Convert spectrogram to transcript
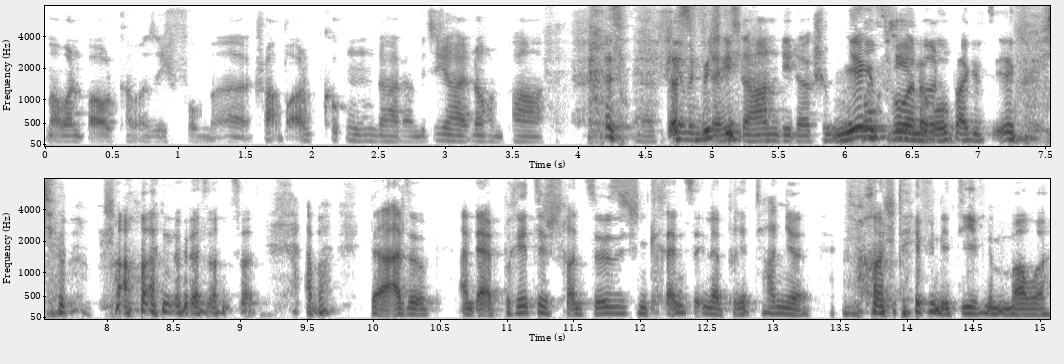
Mauern baut, kann man sich vom äh, Trump angucken. Da hat er mit Sicherheit noch ein paar äh, Firmen in der Hinterhand, die da schon Nirgendwo in würden. Europa gibt es irgendwelche Mauern oder sonst was. Aber da, also an der britisch-französischen Grenze in der Bretagne war definitiv eine Mauer.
